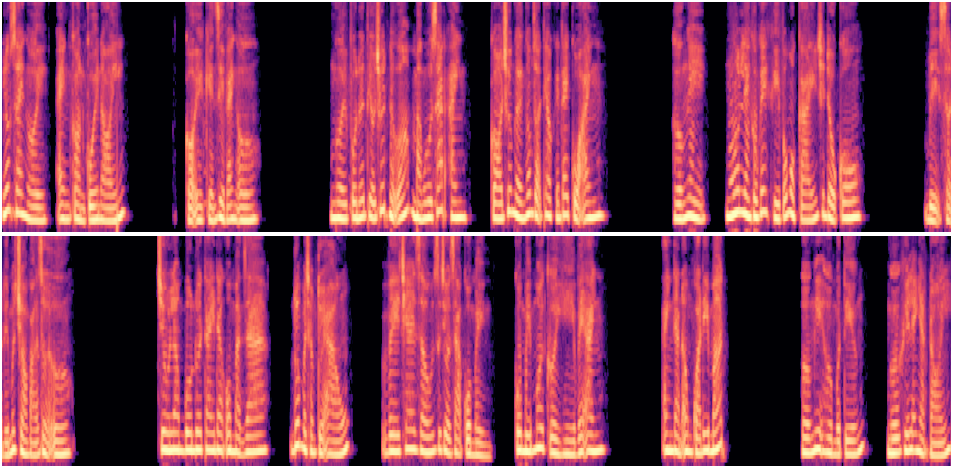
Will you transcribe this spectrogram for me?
Lúc xoay người, anh còn cúi nói. Có ý kiến gì với anh ư? Người phụ nữ thiếu chút nữa mà mưu sát anh, Có chút người ngông dõi theo cánh tay của anh. Hướng nghỉ Ngút lên không khách khí vỗ một cái trên đầu cô. Bị sợ đến mức tròn váng rồi ư. Triều Long buông đôi tay đang ôm mặt ra, Đút vào trong túi áo. Về che giấu sự chiều dạ của mình, Cô mím môi cười hì với anh. Anh đàn ông quá đi mất. Hứa nghị hừ một tiếng ngứa khí lạnh nhạt nói.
